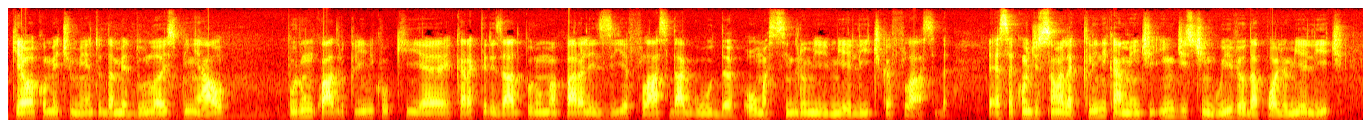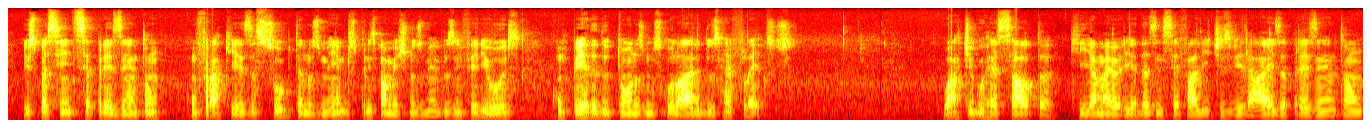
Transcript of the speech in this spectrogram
que é o acometimento da medula espinhal por um quadro clínico que é caracterizado por uma paralisia flácida aguda ou uma síndrome mielítica flácida. Essa condição é clinicamente indistinguível da poliomielite e os pacientes se apresentam com fraqueza súbita nos membros, principalmente nos membros inferiores, com perda do tônus muscular e dos reflexos. O artigo ressalta que a maioria das encefalites virais apresentam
